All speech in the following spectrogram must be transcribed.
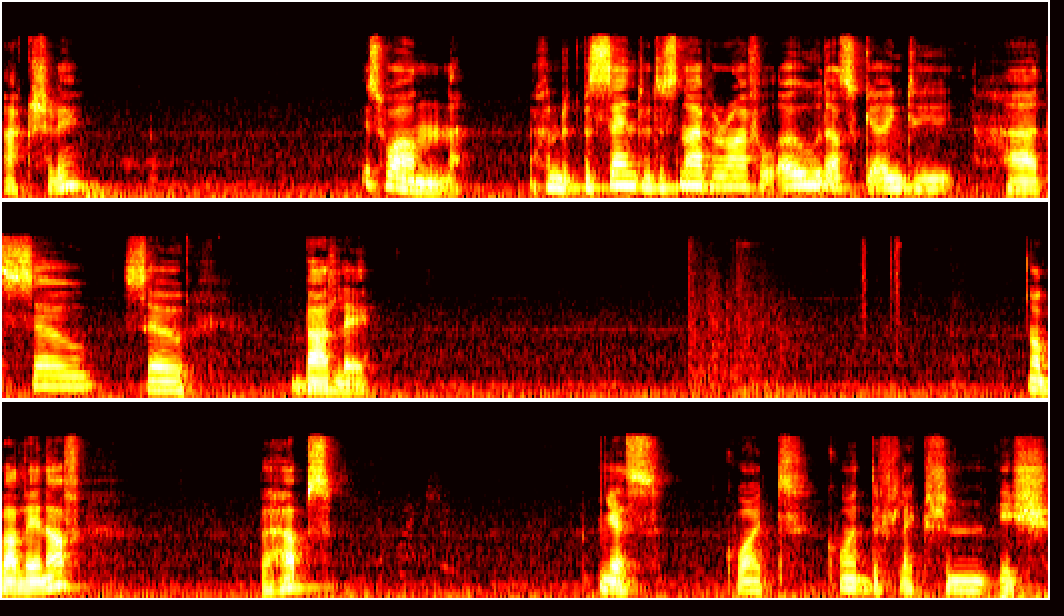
Actually. This one. 100% with a sniper rifle. Oh, that's going to hurt so, so badly. Not badly enough. Perhaps. Yes, quite, quite deflection-ish.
